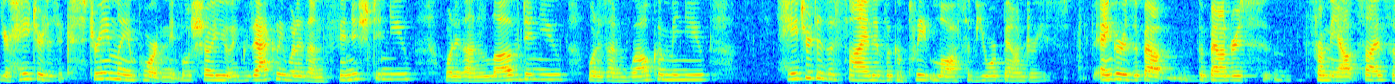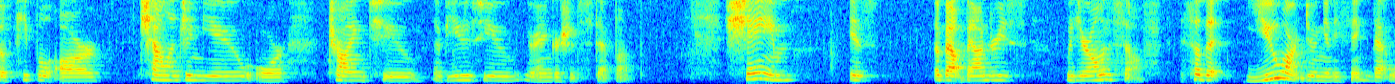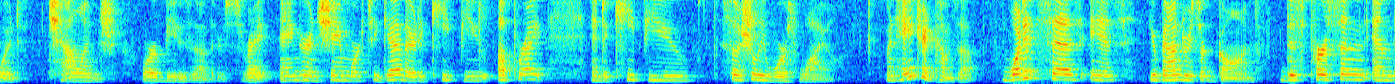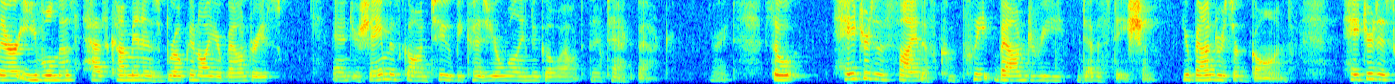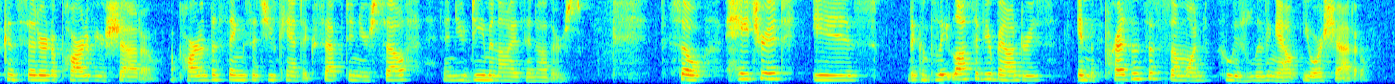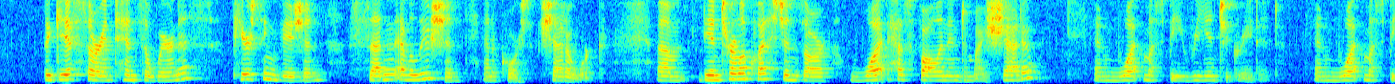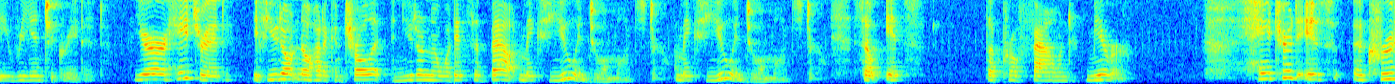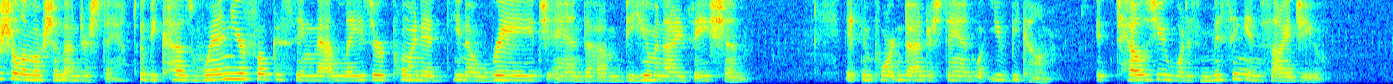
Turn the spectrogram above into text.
Your hatred is extremely important. It will show you exactly what is unfinished in you, what is unloved in you, what is unwelcome in you. Hatred is a sign of a complete loss of your boundaries. Anger is about the boundaries from the outside, so if people are challenging you or trying to abuse you, your anger should step up. Shame is about boundaries with your own self so that you aren't doing anything that would challenge or abuse others, right? Anger and shame work together to keep you upright and to keep you socially worthwhile. When hatred comes up, what it says is your boundaries are gone. This person and their evilness has come in and has broken all your boundaries. And your shame is gone too because you're willing to go out and attack back, right? So hatred is a sign of complete boundary devastation. Your boundaries are gone. Hatred is considered a part of your shadow, a part of the things that you can't accept in yourself and you demonize in others. So hatred is the complete loss of your boundaries in the presence of someone who is living out your shadow. The gifts are intense awareness, piercing vision, sudden evolution, and of course, shadow work. Um, the internal questions are what has fallen into my shadow and what must be reintegrated? And what must be reintegrated? Your hatred, if you don't know how to control it and you don't know what it's about, makes you into a monster, makes you into a monster. So it's the profound mirror. Hatred is a crucial emotion to understand because when you're focusing that laser pointed, you know, rage and um, dehumanization, it's important to understand what you've become. It tells you what is missing inside you.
